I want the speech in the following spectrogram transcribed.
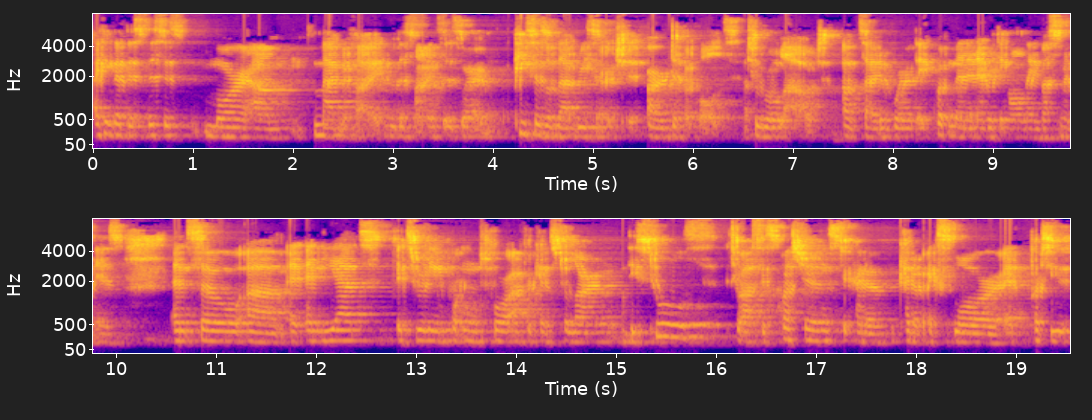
I think that this this is more um, magnified with the sciences, where pieces of that research are difficult to roll out outside of where the equipment and everything, all the investment is. And so, um, and, and, yet, it's really important for Africans to learn these tools, to ask these questions, to kind of kind of explore and pursue,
